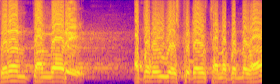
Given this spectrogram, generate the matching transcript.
करण पांगारे आपणही व्यासपीठावर स्थानापन्न व्हा.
